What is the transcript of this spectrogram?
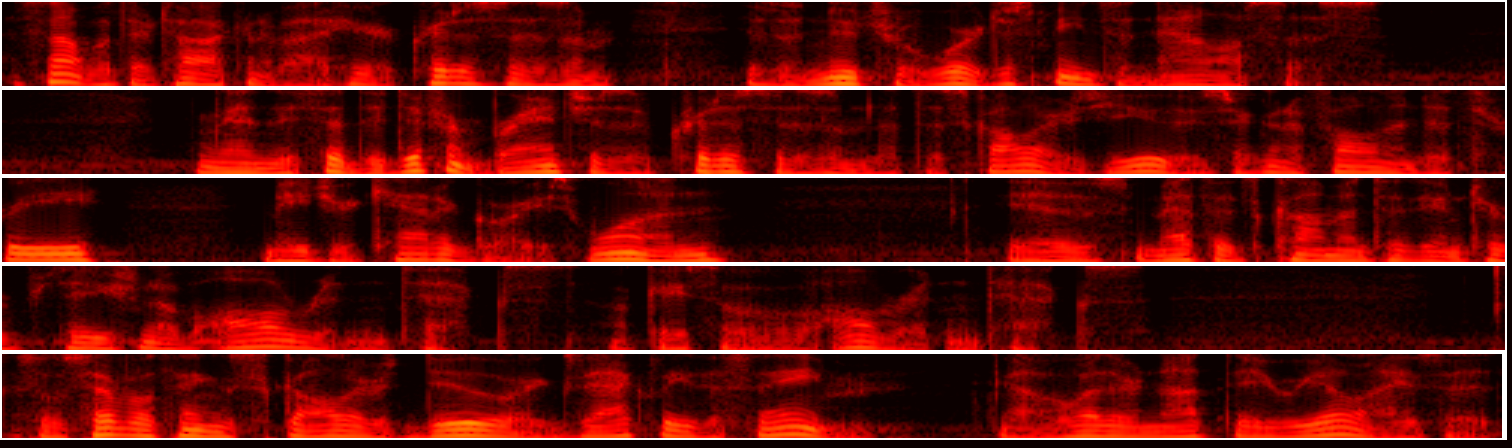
that's not what they're talking about here. Criticism is a neutral word, just means analysis. And they said the different branches of criticism that the scholars use are going to fall into three major categories. One is methods common to the interpretation of all written texts. Okay, so all written texts. So several things scholars do are exactly the same, uh, whether or not they realize it.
